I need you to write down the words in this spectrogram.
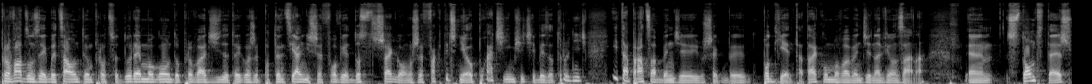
prowadząc jakby całą tę procedurę, mogą doprowadzić do tego, że potencjalni szefowie dostrzegą, że faktycznie opłaci im się ciebie zatrudnić i ta praca będzie już jakby podjęta, tak? Umowa będzie nawiązana. Stąd też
